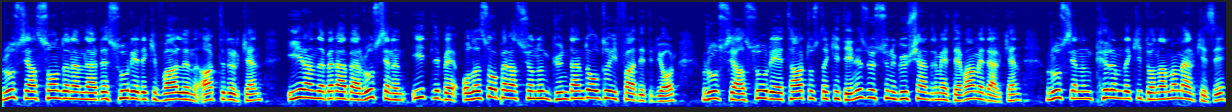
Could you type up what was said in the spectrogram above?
Rusya son dönemlerde Suriye'deki varlığını arttırırken İran'la beraber Rusya'nın İdlib'e olası operasyonun gündemde olduğu ifade ediliyor. Rusya Suriye Tartus'taki deniz üssünü güçlendirmeye devam ederken Rusya'nın Kırım'daki donanma merkezi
